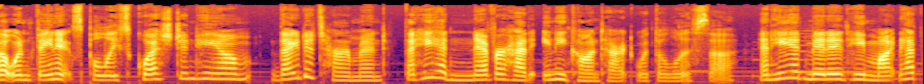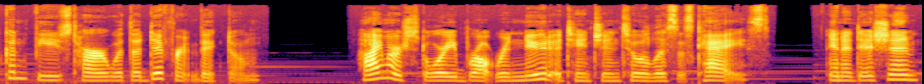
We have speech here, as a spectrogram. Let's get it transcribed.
But when Phoenix police questioned him, they determined that he had never had any contact with Alissa, and he admitted he might have confused her with a different victim. Heimer's story brought renewed attention to Alissa's case. In addition,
